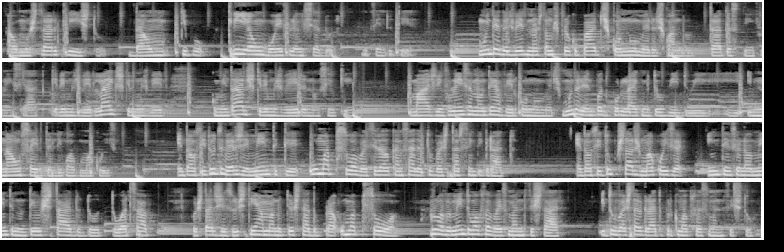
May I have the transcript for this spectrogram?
ao mostrar Cristo dá um tipo cria um bom influenciador no fim do dia. Muitas das vezes nós estamos preocupados com números quando trata-se de influenciar. Queremos ver likes, queremos ver comentários, queremos ver não sei o quê. Mas influência não tem a ver com números. Muita gente pode pôr like no teu vídeo e, e, e não sair dali com alguma coisa. Então, se tu tiveres em mente que uma pessoa vai ser alcançada, tu vais estar sempre grato. Então, se tu postares uma coisa intencionalmente no teu estado do, do WhatsApp, postar Jesus te ama no teu estado para uma pessoa, provavelmente uma pessoa vai se manifestar e tu vais estar grato porque uma pessoa se manifestou.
